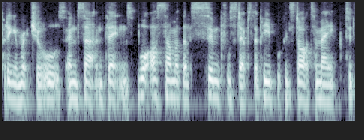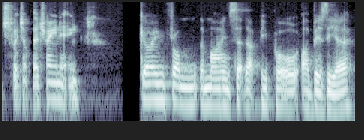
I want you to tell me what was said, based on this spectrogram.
putting in rituals and certain things. What are some of the simple steps that people can start to make to switch up their training? going from the mindset that people are busier,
